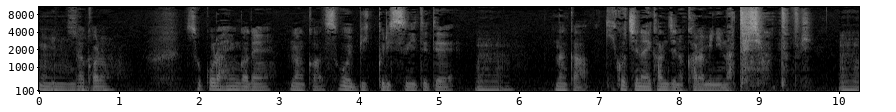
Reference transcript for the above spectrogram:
うん。だからそこら辺がねなんかすごいびっくりしすぎててうん。なんかぎこちない感じの絡みになってしまったという。うん。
